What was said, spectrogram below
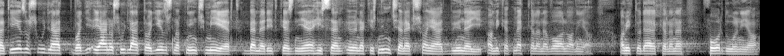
Tehát Jézus úgy lát, vagy János úgy látta, hogy Jézusnak nincs miért bemerítkeznie, hiszen őnek is nincsenek saját bűnei, amiket meg kellene vallania, amiktől el kellene fordulnia.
